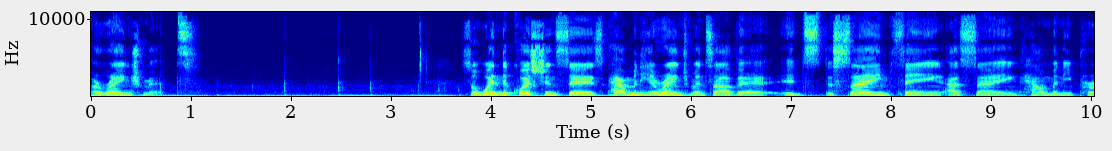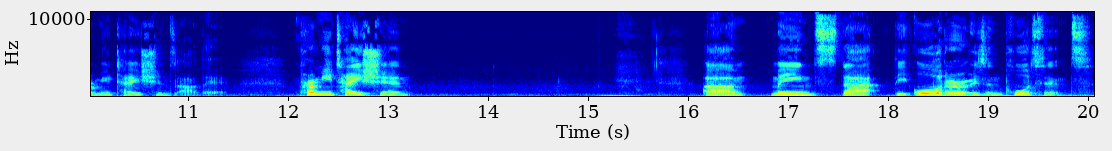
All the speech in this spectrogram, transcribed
arrangement. So when the question says how many arrangements are there, it's the same thing as saying how many permutations are there. Permutation um, means that the order is important.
